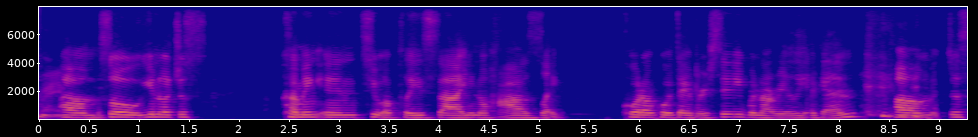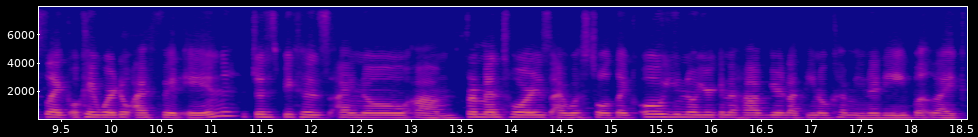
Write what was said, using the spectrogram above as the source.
Right. Um, so, you know, just coming into a place that, you know, has like quote unquote diversity, but not really again. Um, just like, okay, where do I fit in? Just because I know um, from mentors, I was told, like, oh, you know, you're going to have your Latino community, but like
